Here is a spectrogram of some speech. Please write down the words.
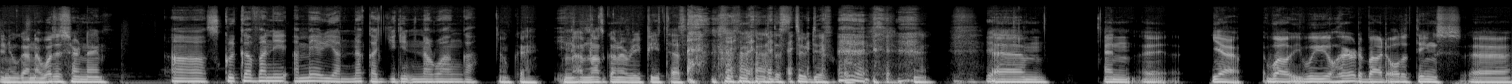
in Uganda. What is her name? Uh, Skrikavani Amerian Nakajidi Narwanga. Okay. I'm- I'm not going to repeat that. That's too difficult. Yeah. Um, and uh, yeah, well, we heard about all the things, uh,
